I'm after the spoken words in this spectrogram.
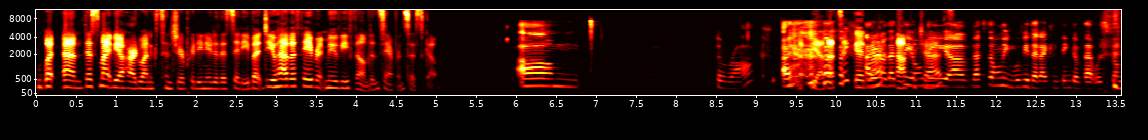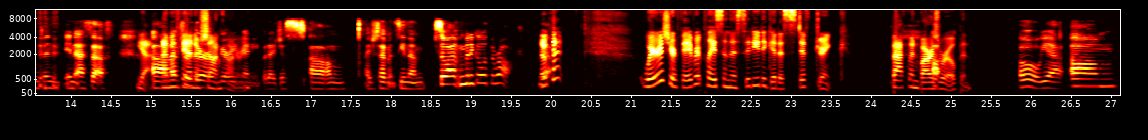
what? Um, this might be a hard one since you're pretty new to the city, but do you have a favorite movie filmed in San Francisco? Um, the Rock. I, yeah, that's a good I don't know. That's Alcatraz. the only. Uh, that's the only movie that I can think of that was filmed in, in SF. Yeah, um, I'm a I'm fan sure of Sean Connery. Many, but I just um I just haven't seen them. So I'm gonna go with The Rock. Yeah. Okay. Where is your favorite place in the city to get a stiff drink? Back when bars uh, were open. Oh yeah. Um,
